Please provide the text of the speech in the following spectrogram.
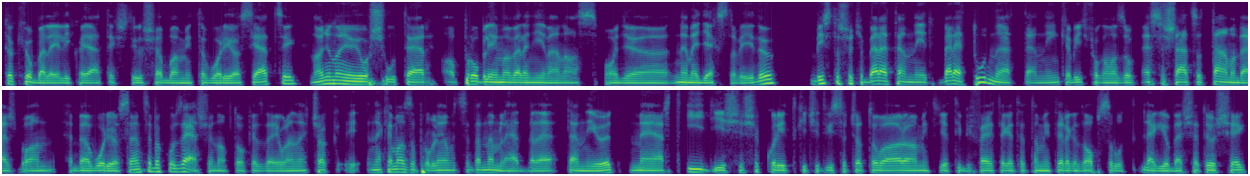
tök jobb beleélik a játék stílusabban, mint a Warriors játszik. Nagyon-nagyon jó shooter, a probléma vele nyilván az, hogy nem egy extra védő, biztos, hogyha beletennéd, bele tudnád tenni, inkább így fogalmazok, ezt a srácot támadásban ebben a Warriors rendszerben, akkor az első naptól kezdve jó lenne. Csak nekem az a probléma, hogy szerintem nem lehet bele tenni őt, mert így is, és akkor itt kicsit visszacsatolva arra, amit ugye Tibi fejtegetett, ami tényleg az abszolút legjobb esetőség,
